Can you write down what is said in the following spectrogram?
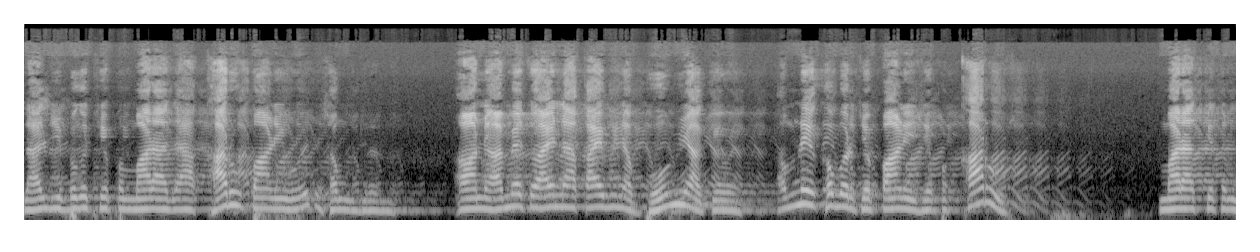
લાલજી ભગત કે, પણ મહારાજ, આ ખારું પાણી હોય ને સમુદ્રનું અને અમે તો આઈના કાયમીના ભૂમિયા કહેવાય. અમને ખબર છે પાણી છે, પણ ખારું. મહારાજ કે તમે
